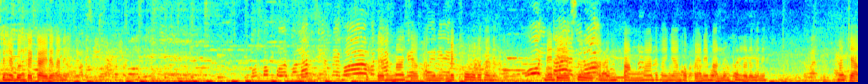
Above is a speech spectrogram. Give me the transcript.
สิให้เบิ่งไกลๆเด้อค่ะนี่คนต้องเปิดมารับสิในบ่เป็นมาจากอันแมคโครเด้อค่ะนี่แม่เดซื้อขนมปังมาเด้อค่ะย่างเข้าไปในบ้านลุงพลแล้วเด้อค่ะนี่มาจาก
